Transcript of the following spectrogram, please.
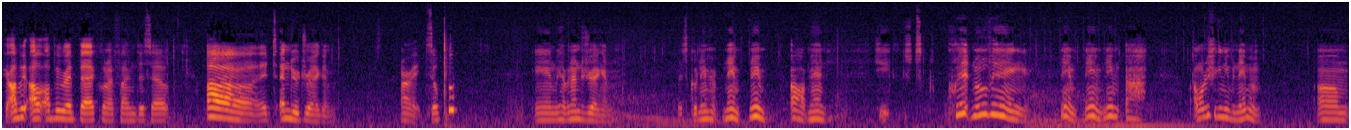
Here, I'll be I'll, I'll be right back when I find this out. Ah, it's Ender Dragon. All right, so boop, and we have an Ender Dragon. Let's go name him. Name, name. Oh man, he quit moving. Name, name, name. Ah, I wonder if you can even name him. Um,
